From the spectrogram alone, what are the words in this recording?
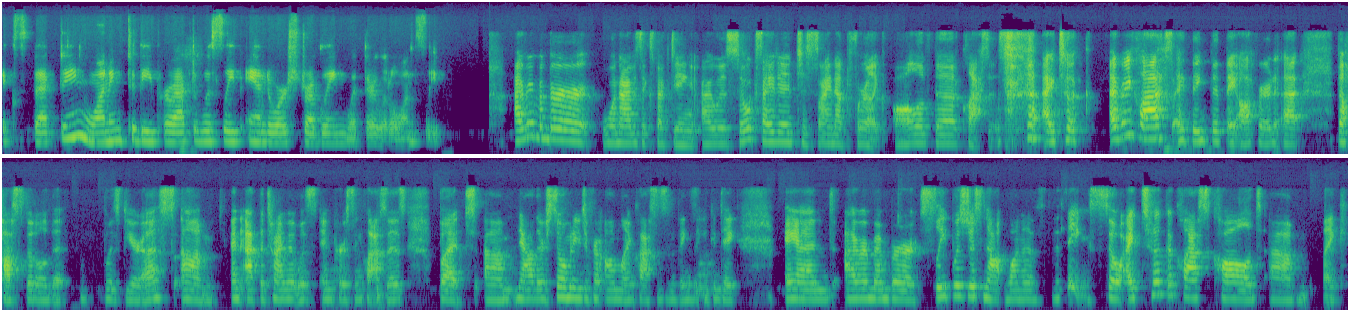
expecting, wanting to be proactive with sleep and or struggling with their little one's sleep? I remember when I was expecting, I was so excited to sign up for like all of the classes. I took every class I think that they offered at the hospital that was near us. Um, and at the time it was in-person classes, but um, now there's so many different online classes and things that you can take. And I remember sleep was just not one of the things. So I took a class called um, like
